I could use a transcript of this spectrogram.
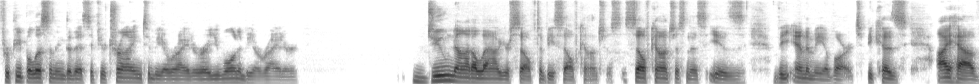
for people listening to this, if you're trying to be a writer or you want to be a writer, do not allow yourself to be self-conscious. Self-consciousness is the enemy of art because I have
